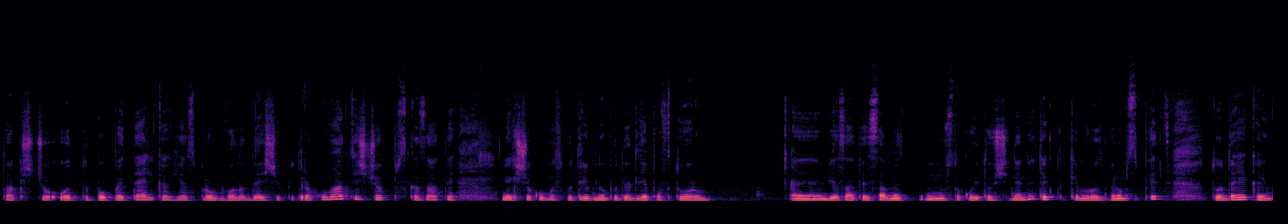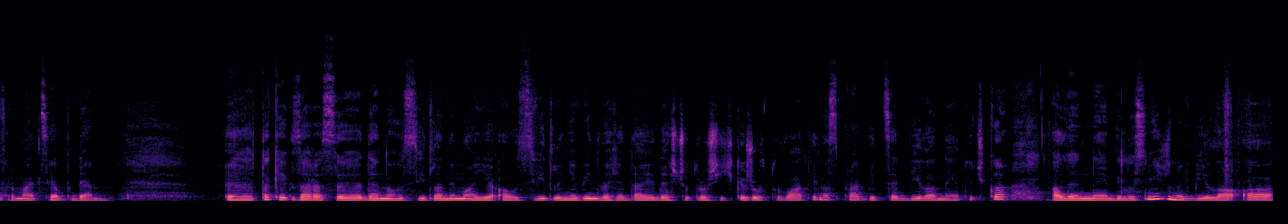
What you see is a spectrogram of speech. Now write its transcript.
так що от по петельках я спробувала дещо підрахувати, щоб сказати, якщо комусь потрібно буде для повтору. е, В'язати саме ну, з такої товщини ниток, таким розміром спиць, то деяка інформація буде. Е, Так як зараз е, денного світла немає, а освітлення він виглядає дещо трошечки жовтуватий. Насправді це біла ниточка, але не білосніжно-біла, а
